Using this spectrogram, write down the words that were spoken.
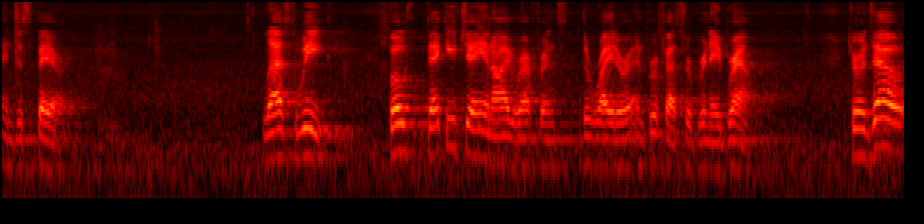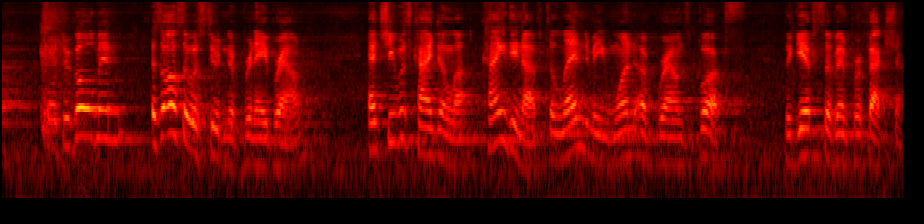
and despair. Last week, both Becky J and I referenced the writer and professor Brene Brown. Turns out, Sandra Goldman is also a student of Brene Brown, and she was kind, kind enough to lend me one of Brown's books the gifts of imperfection.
